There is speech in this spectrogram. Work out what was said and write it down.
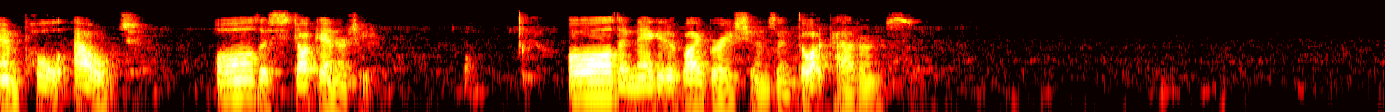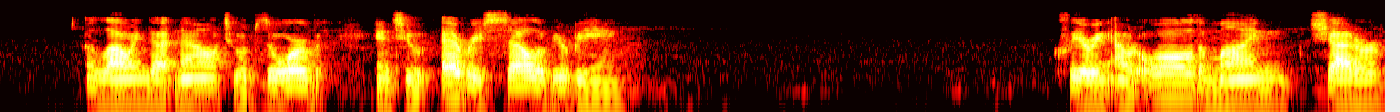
and pull out all the stuck energy, all the negative vibrations and thought patterns. Allowing that now to absorb into every cell of your being. Clearing out all the mind chatter,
